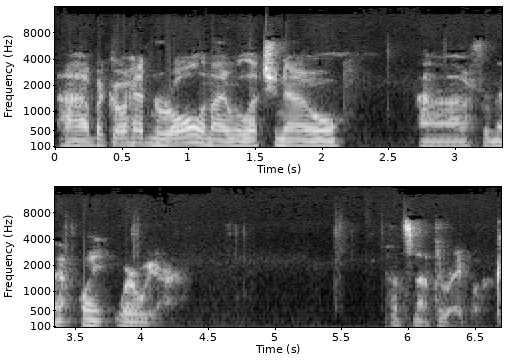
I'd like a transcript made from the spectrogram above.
Uh, but go ahead and roll, and I will let you know uh, from that point where we are. That's not the right book.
